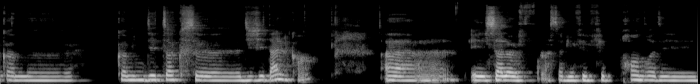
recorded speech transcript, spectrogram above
comme comme une détox digitale, quoi. et ça, le, voilà, ça lui a fait, fait prendre des,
